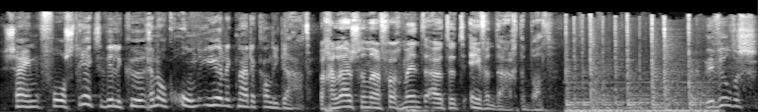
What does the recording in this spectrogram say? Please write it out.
zijn volstrekt willekeurig en ook oneerlijk naar de kandidaten. We gaan luisteren naar een fragment uit het Eén Vandaag-debat. Meneer Wilders,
